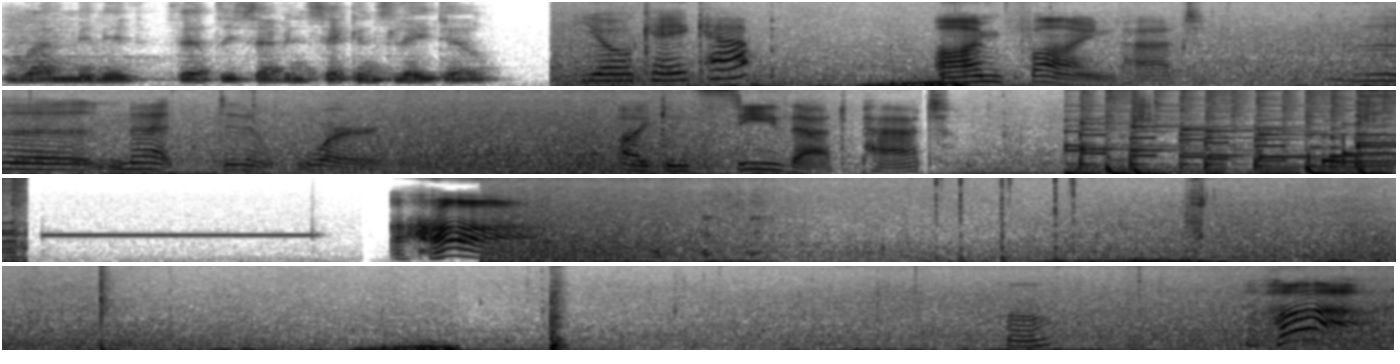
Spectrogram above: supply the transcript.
boy. One minute, 37 seconds later. You okay, Cap? I'm fine, Pat. The net didn't work. I can see that, Pat. Aha! huh? Aha!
